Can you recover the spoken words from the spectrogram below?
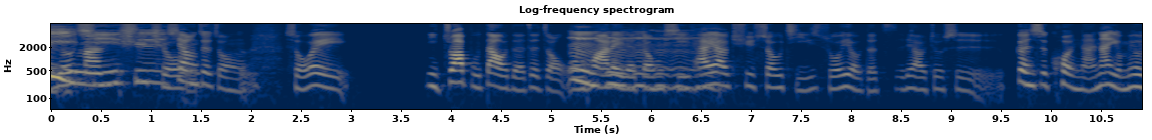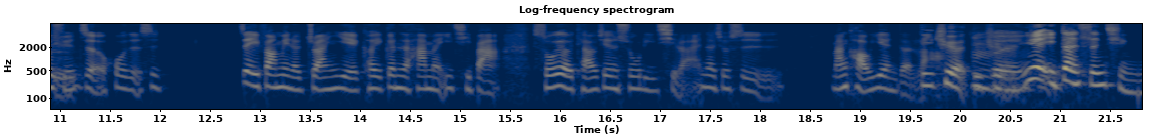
力，尤其是像这种所谓你抓不到的这种文化类的东西，他要去收集所有的资料，就是更是困难。那有没有学者或者是这一方面的专业，可以跟着他们一起把所有条件梳理起来？那就是。蛮考验的啦，的确，的确，嗯、因为一旦申请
